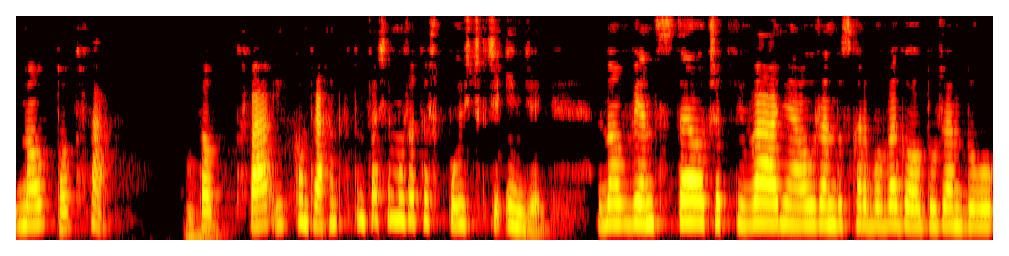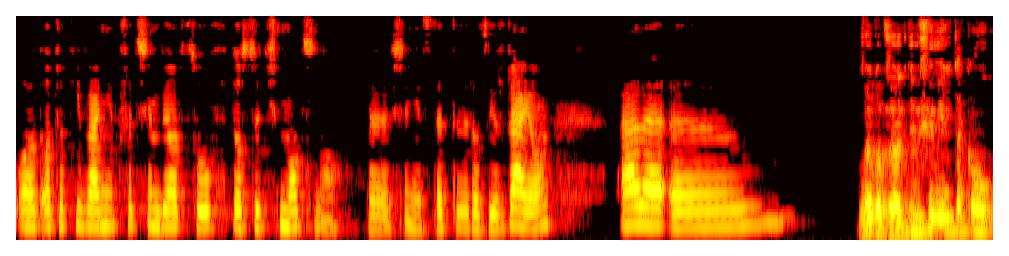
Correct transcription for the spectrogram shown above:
no to trwa. To mhm. trwa i kontrahent w tym czasie może też pójść gdzie indziej. No więc te oczekiwania Urzędu Skarbowego od urzędu, od oczekiwań przedsiębiorców dosyć mocno e, się niestety rozjeżdżają, ale. E, no dobrze, ale gdybyśmy mieli taką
